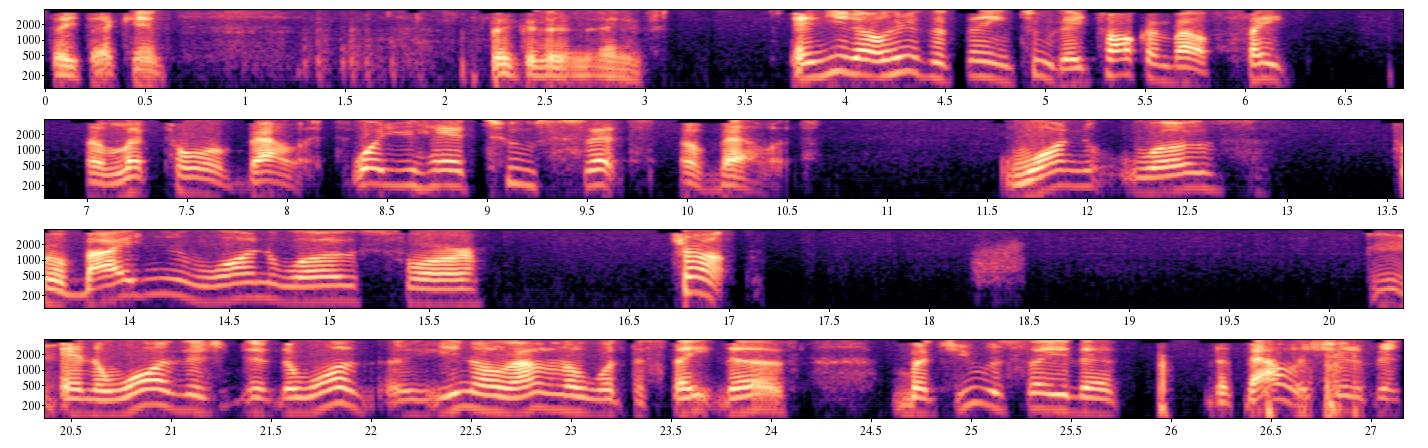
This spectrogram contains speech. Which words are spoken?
State? I can't think of their names. And you know, here's the thing too. They talking about fake electoral ballots. Well, you had two sets of ballots. One was for Biden, one was for Trump. Mm. And the ones that the ones you know, I don't know what the state does, but you would say that the ballot should have been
